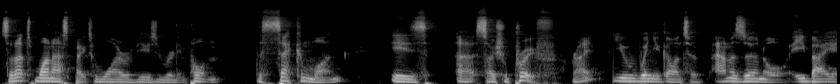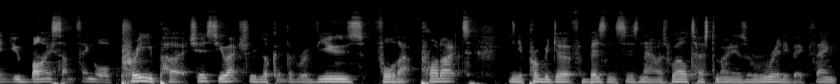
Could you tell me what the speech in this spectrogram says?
So that's one aspect of why reviews are really important. The second one is uh, social proof, right? You when you go onto Amazon or eBay and you buy something or pre-purchase, you actually look at the reviews for that product, and you probably do it for businesses now as well. Testimonials are a really big thing,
